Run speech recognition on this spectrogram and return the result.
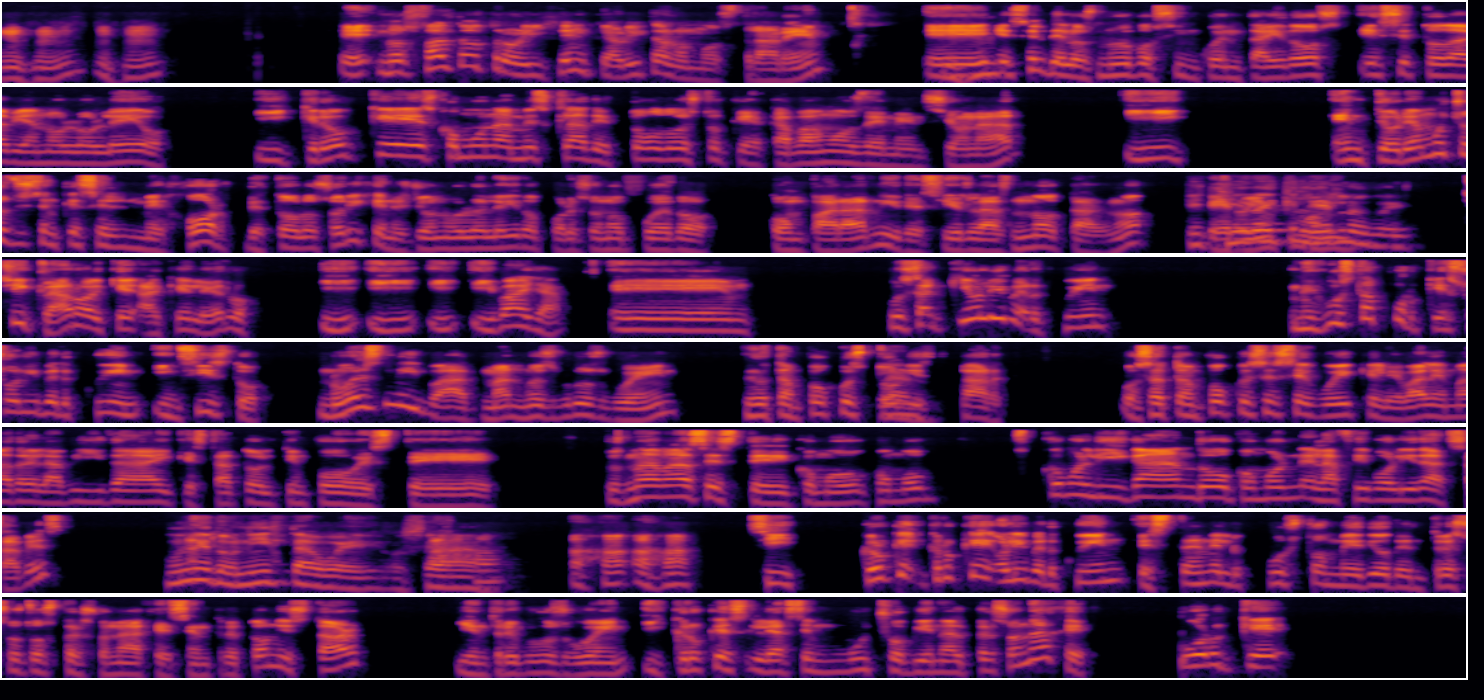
Eh, nos falta otro origen que ahorita lo mostraré. Eh, es el de los nuevos 52. Ese todavía no lo leo. Y creo que es como una mezcla de todo esto que acabamos de mencionar. Y en teoría muchos dicen que es el mejor de todos los orígenes. Yo no lo he leído, por eso no puedo comparar ni decir las notas, ¿no? Pero hay que leerlo, güey. Sí, claro, hay que, hay que leerlo. Y, y, y, vaya, eh, pues aquí Oliver Queen me gusta porque es Oliver Queen, insisto, no es ni Batman, no es Bruce Wayne, pero tampoco es Tony Stark. O sea, tampoco es ese güey que le vale madre la vida y que está todo el tiempo, este, pues nada más, este, como, como como ligando, como en la frivolidad, ¿sabes? Un hedonista, güey, o sea. Ajá, ajá, Sí, creo que, creo que Oliver Queen está en el justo medio de entre esos dos personajes, entre Tony Stark y entre Bruce Wayne, y creo que le hace mucho bien al personaje, porque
